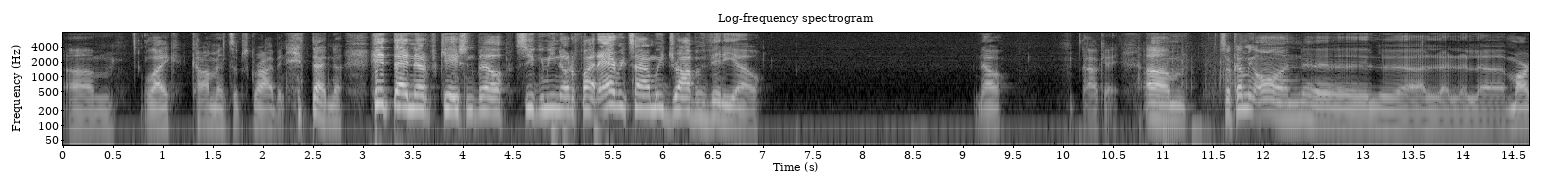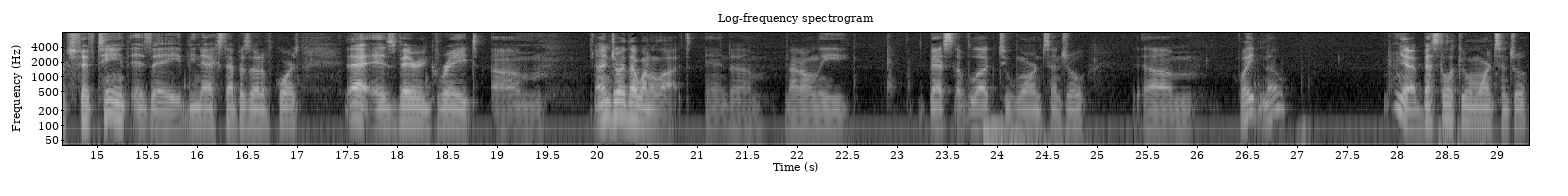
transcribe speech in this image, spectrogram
um, like, comment, subscribe, and hit that no- hit that notification bell so you can be notified every time we drop a video. No, okay. Um, so coming on uh, la, la, la, March fifteenth is a the next episode, of course. That is very great. Um, I enjoyed that one a lot, and um, not only best of luck to Warren Central. Um, wait, no, yeah, best of luck to Warren Central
